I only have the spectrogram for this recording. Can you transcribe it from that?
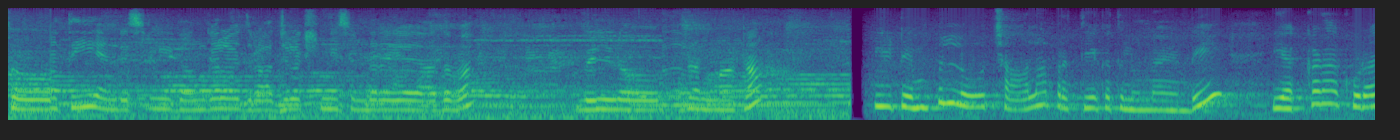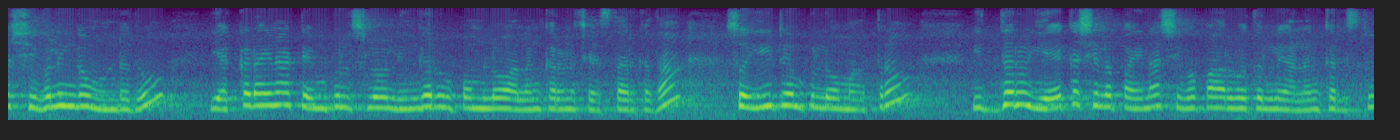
సో తి అండ్ శ్రీ గంగల రాజలక్ష్మి సుందరయ్య యాదవ వీళ్ళు అనమాట ఈ టెంపుల్లో చాలా ప్రత్యేకతలు ఉన్నాయండి. ఎక్కడా కూడా శివలింగం ఉండదు. ఎక్కడైనా టెంపుల్స్లో లింగ రూపంలో అలంకరణ చేస్తారు కదా. సో ఈ టెంపుల్లో మాత్రం ఇద్దరు ఏకశిల పైన శివపార్వతుల్ని అలంకరిస్తూ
